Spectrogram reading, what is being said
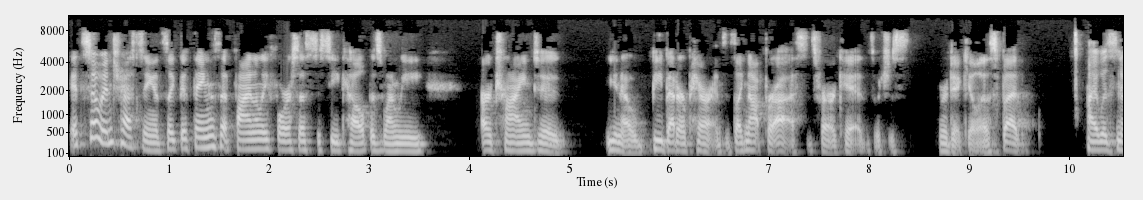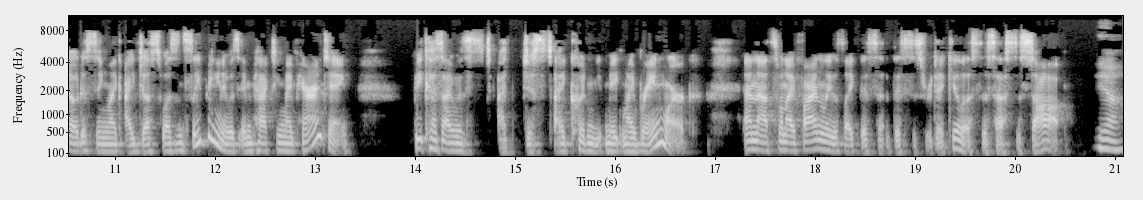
it's so interesting. It's like the things that finally force us to seek help is when we are trying to you know, be better parents. It's like not for us, it's for our kids, which is ridiculous. But I was noticing like I just wasn't sleeping and it was impacting my parenting because I was I just I couldn't make my brain work. And that's when I finally was like this this is ridiculous. This has to stop. Yeah.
